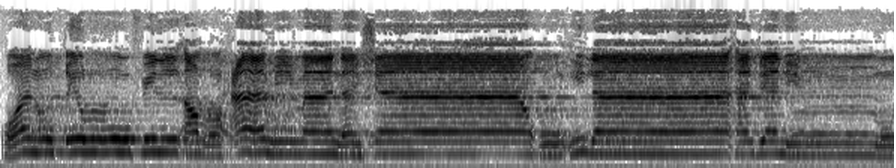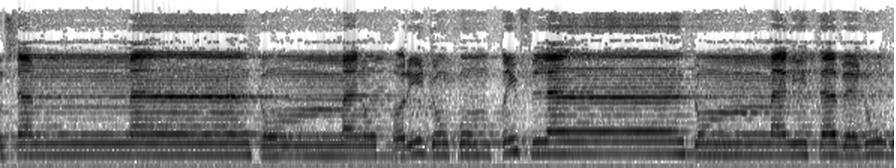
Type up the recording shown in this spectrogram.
ونقر في الأرحام ما نشاء إلى أجل مسمى ثم نخرجكم طفلا ثم لتبلغوا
